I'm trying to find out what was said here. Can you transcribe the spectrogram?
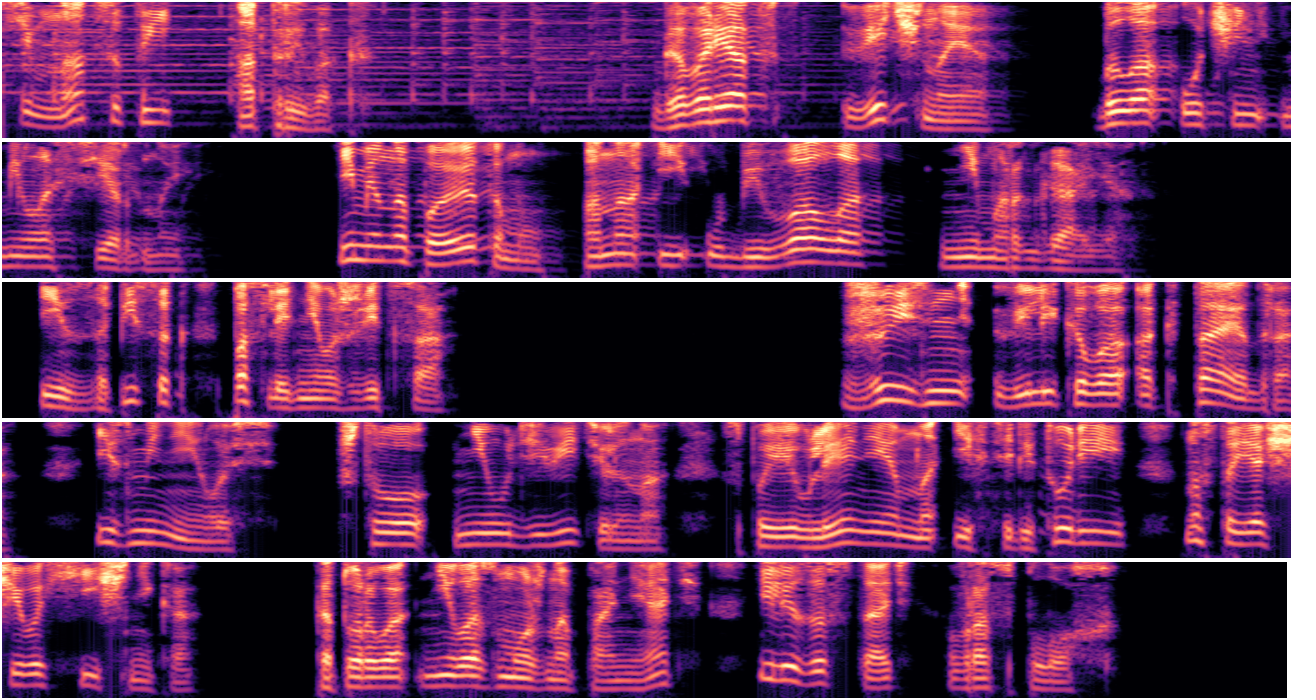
Семнадцатый отрывок. Говорят, вечная была очень милосердной. Именно поэтому она и убивала, не моргая. Из записок последнего жреца. Жизнь великого Октаэдра изменилась, что неудивительно с появлением на их территории настоящего хищника, которого невозможно понять или застать врасплох.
